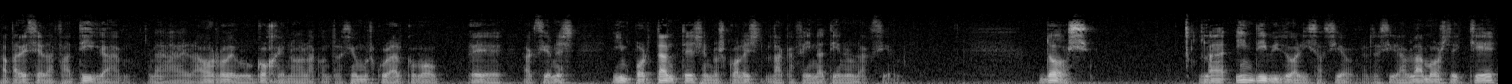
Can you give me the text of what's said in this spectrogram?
aparece la fatiga, la- el ahorro de glucógeno, la contracción muscular como eh, acciones importantes en los cuales la cafeína tiene una acción. Dos, la individualización, es decir, hablamos de que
